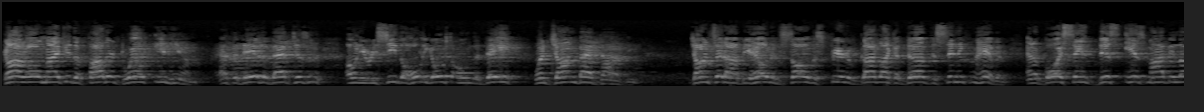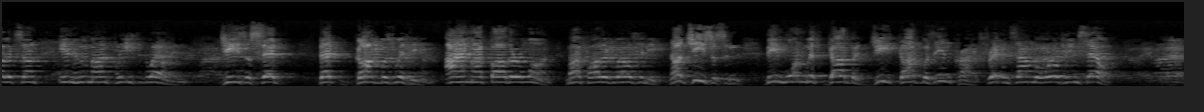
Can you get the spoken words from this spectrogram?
God Almighty, the Father, dwelt in him at the day of the baptism when he received the Holy Ghost on the day when John baptized him. John said, I beheld and saw the Spirit of God like a dove descending from heaven, and a voice saying, This is my beloved Son, in whom I'm pleased to dwell in. Jesus said that God was with him. I and my Father are one. My Father dwells in me. Not Jesus and being one with God, but Jesus, God was in Christ, reconciling the world to himself. Yes,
